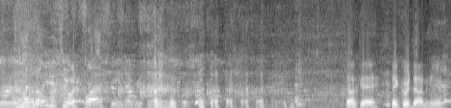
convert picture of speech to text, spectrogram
I thought you two were classy and everything. Okay, think we're done here.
